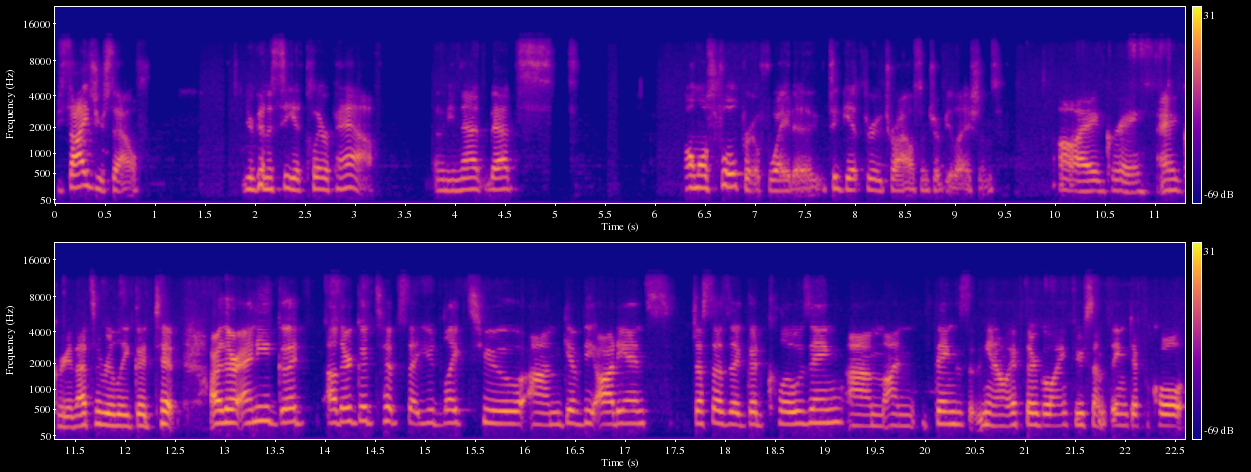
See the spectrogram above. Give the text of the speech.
besides yourself you're going to see a clear path. I mean, that that's almost foolproof way to, to get through trials and tribulations. Oh, I agree. I agree. That's a really good tip. Are there any good other good tips that you'd like to um, give the audience just as a good closing um, on things, you know, if they're going through something difficult,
